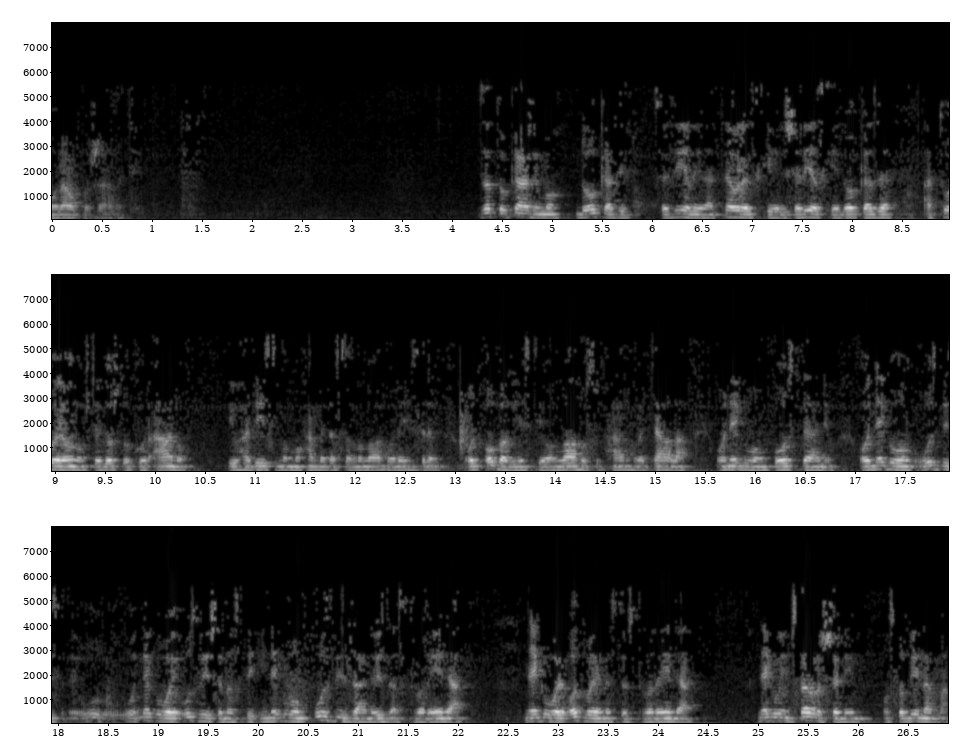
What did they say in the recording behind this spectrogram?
mora obožavati. Zato kažemo, dokazi se dijeli na teoretske ili šarijatske dokaze, a to je ono što je došlo u Koranu i u hadisima Muhammeda sallallahu alaihi sallam od obavijesti o Allahu subhanahu wa ta'ala o njegovom postojanju, o, njegovom uzdiz, o njegovoj uzvišenosti i njegovom uzdizanju iznad stvorenja, njegovoj odvojenosti od stvorenja, njegovim savršenim osobinama,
